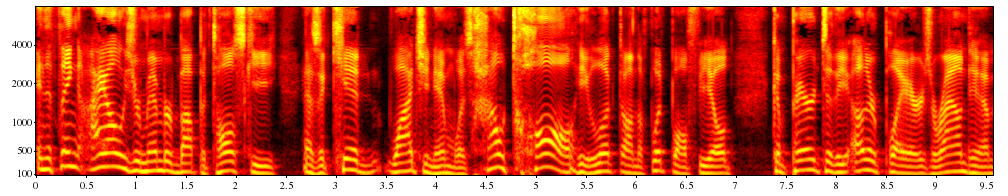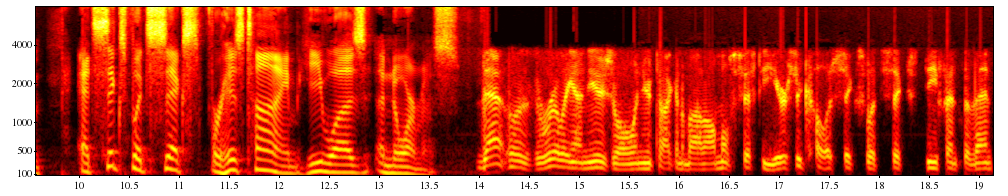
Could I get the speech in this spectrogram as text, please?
And the thing I always remember about Patulski as a kid watching him was how tall he looked on the football field compared to the other players around him. At six foot six for his time, he was enormous. That was really unusual when you're talking about almost 50 years ago, a six foot six defensive end.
